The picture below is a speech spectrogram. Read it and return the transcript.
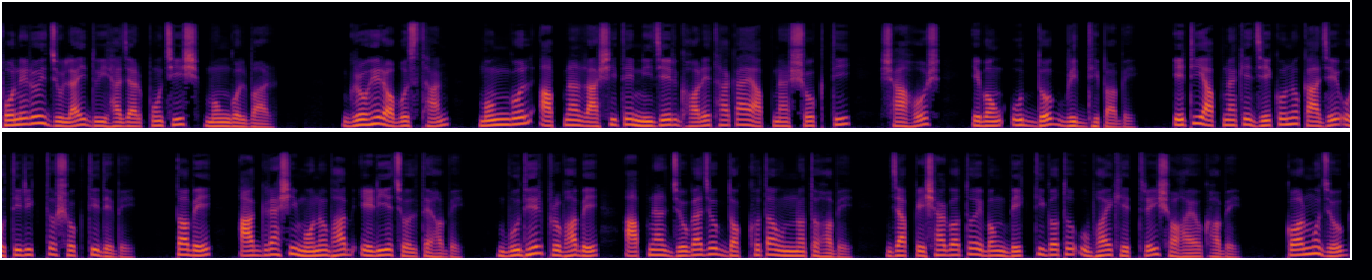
পনেরোই জুলাই দুই হাজার পঁচিশ মঙ্গলবার। গ্রহের অবস্থান, মঙ্গল আপনার রাশিতে নিজের ঘরে থাকায় আপনার শক্তি, সাহস এবং উদ্যোগ বৃদ্ধি পাবে। এটি আপনাকে যে কোনো কাজে অতিরিক্ত শক্তি দেবে। তবে, আগ্রাসী মনোভাব এড়িয়ে চলতে হবে। বুধের প্রভাবে আপনার যোগাযোগ দক্ষতা উন্নত হবে, যা পেশাগত এবং ব্যক্তিগত উভয় ক্ষেত্রেই সহায়ক হবে। কর্মযোগ,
